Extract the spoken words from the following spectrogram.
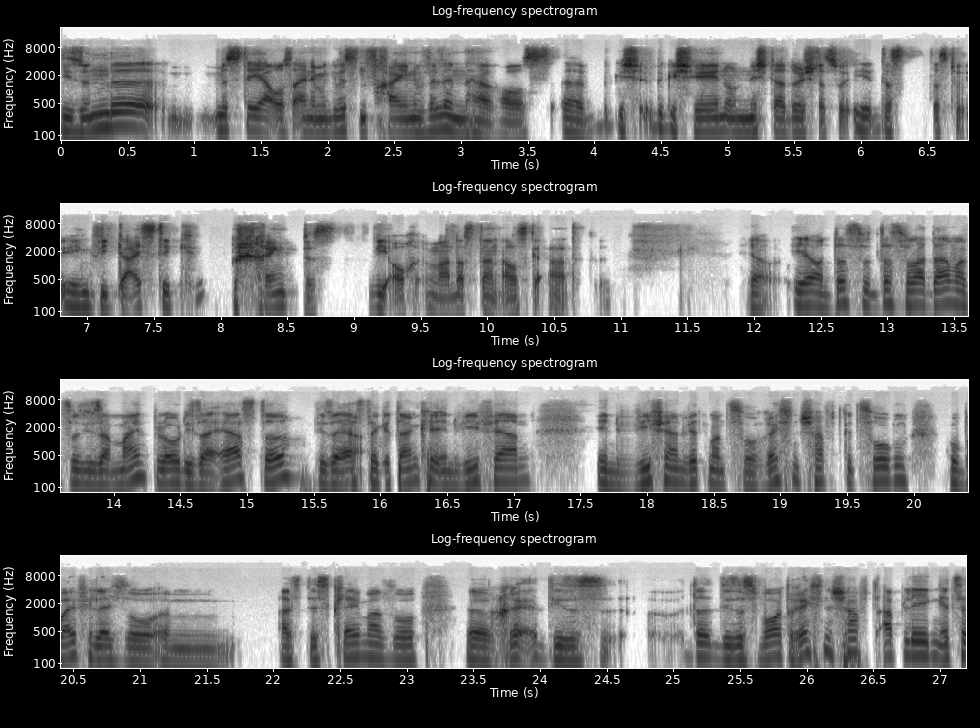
die Sünde müsste ja aus einem gewissen freien Willen heraus äh, geschehen und nicht dadurch, dass du, dass, dass du irgendwie geistig beschränkt bist, wie auch immer das dann ausgeartet wird. Ja, ja, und das, das war damals so dieser Mindblow, dieser erste, dieser erste ja. Gedanke, inwiefern, inwiefern wird man zur Rechenschaft gezogen, wobei vielleicht so ähm, als Disclaimer so, äh, dieses, da, dieses Wort Rechenschaft ablegen etc.,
